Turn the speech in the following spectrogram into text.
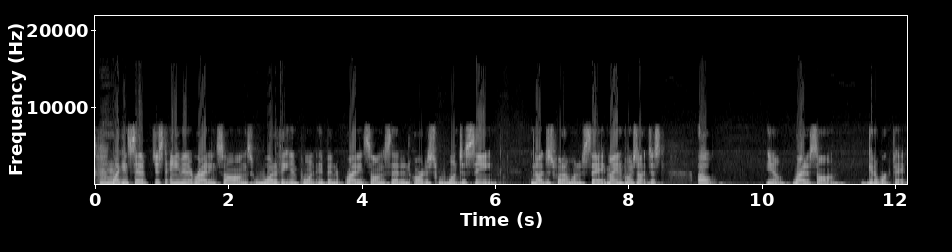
Mm-hmm. Like instead of just aiming at writing songs, what if the endpoint had been writing songs that an artist would want to sing, not just what I wanted to say? My endpoint is not just, oh, you know, write a song, get a work tape.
